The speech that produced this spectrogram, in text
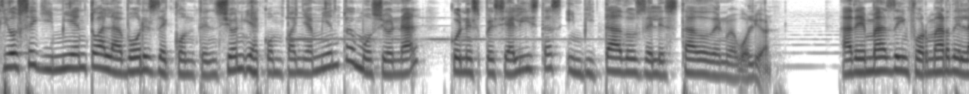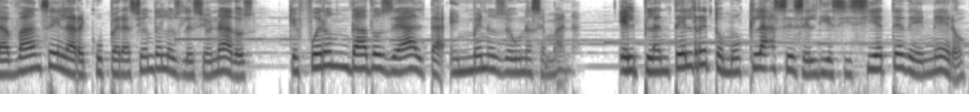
dio seguimiento a labores de contención y acompañamiento emocional con especialistas invitados del estado de Nuevo León, además de informar del avance en la recuperación de los lesionados que fueron dados de alta en menos de una semana. El plantel retomó clases el 17 de enero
